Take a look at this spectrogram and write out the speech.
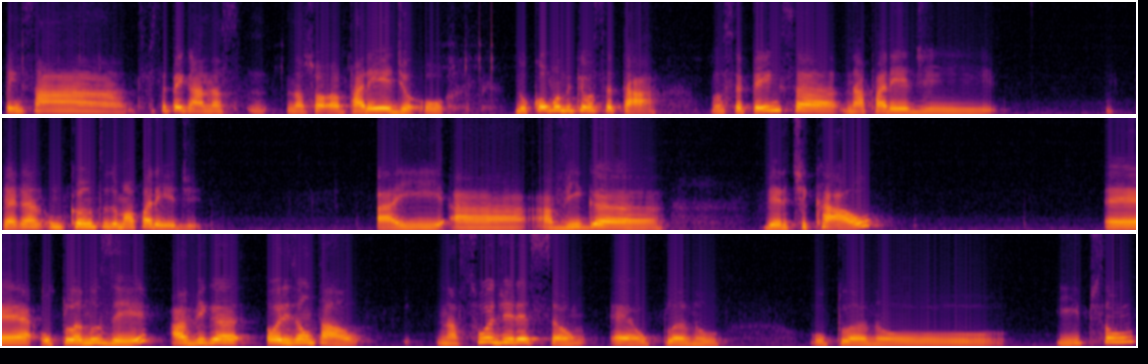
pensar, se você pegar na, na sua parede ou no cômodo que você tá, você pensa na parede, pega um canto de uma parede, aí a, a viga vertical é o plano Z, a viga horizontal na sua direção é o plano o plano Y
